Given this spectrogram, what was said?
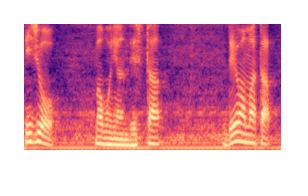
以上、マボニャンでした。ではまた。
